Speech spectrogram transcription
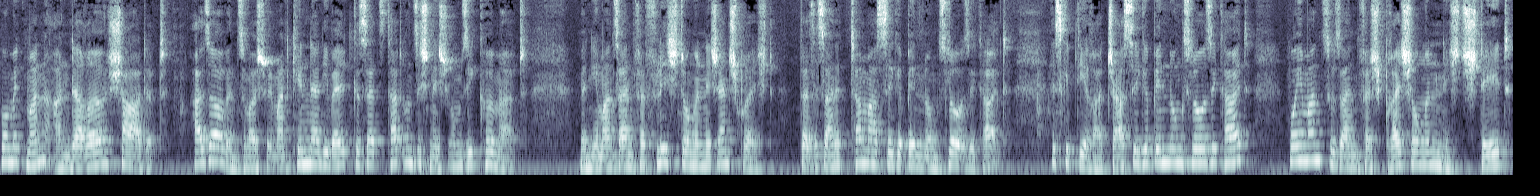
womit man andere schadet. Also wenn zum Beispiel jemand Kinder in die Welt gesetzt hat und sich nicht um sie kümmert. Wenn jemand seinen Verpflichtungen nicht entspricht. Das ist eine tamassige Bindungslosigkeit. Es gibt die rajasige Bindungslosigkeit, wo jemand zu seinen Versprechungen nicht steht,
